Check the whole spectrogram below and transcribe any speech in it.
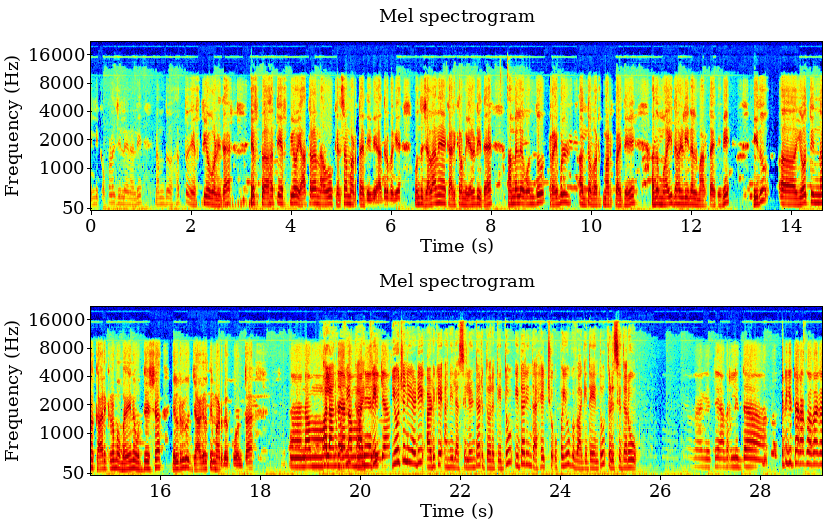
ಇಲ್ಲಿ ಕೊಪ್ಪಳ ಜಿಲ್ಲೆನಲ್ಲಿ ನಮ್ದು ಹತ್ತು ಎಫ್ ಪಿ ಒಗಳಿದೆ. ಎಫ್ ಹತ್ತು ಎಫ್ ಪಿ ಒ ಯಾವ ತರ ನಾವು ಕೆಲಸ ಮಾಡ್ತಾ ಇದ್ದೀವಿ. ಅದ್ರ ಬಗ್ಗೆ ಒಂದು ಜಲಾನಯ ಕಾರ್ಯಕ್ರಮ ಎರಡಿದೆ. ಆಮೇಲೆ ಒಂದು ಟ್ರೈಬಲ್ ಅಂತ ವರ್ಕ್ ಮಾಡ್ತಾ ಇದ್ದೀವಿ. ಅದು ಮೈದಹಳ್ಳಿನಲ್ಲಿ ಮಾಡ್ತಾ ಇದ್ದೀವಿ. ಇದು ಆ, ಇವತ್ತಿನ ಕಾರ್ಯಕ್ರಮ ಮೈನ ಉದ್ದೇಶ ಎಲ್ರಿಗೂ ಜಾಗೃತಿ ಮಾಡಬೇಕು ಅಂತ. ಫಲಾನುಭವಿ ಯೋಜನೆಯಡಿ ಅಡುಗೆ ಅನಿಲ ಸಿಲಿಂಡರ್ ದೊರೆತಿದ್ದು ಇದರಿಂದ ಹೆಚ್ಚು ಉಪಯೋಗವಾಗಿದೆ ಎಂದು ತಿಳಿಸಿದರು. ಆಗೈತೆ ಅದ್ರಲ್ಲಿದ್ದ ಕಟ್ಟಿಗೆ ತರಕ್ ಹೋದಾಗ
